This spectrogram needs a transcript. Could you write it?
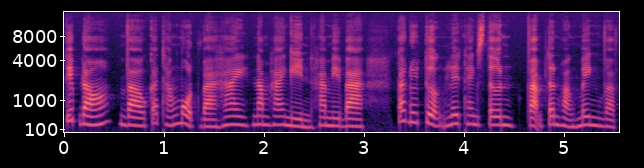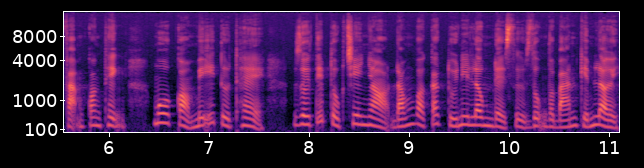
Tiếp đó, vào các tháng 1 và 2 năm 2023, các đối tượng Lê Thanh Sơn, Phạm Tân Hoàng Minh và Phạm Quang Thịnh mua cỏ Mỹ từ thể, rồi tiếp tục chia nhỏ đóng vào các túi ni lông để sử dụng và bán kiếm lời.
